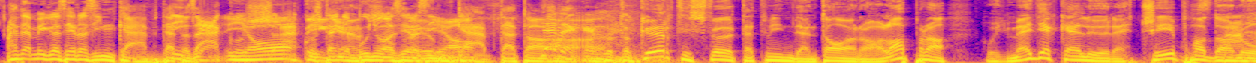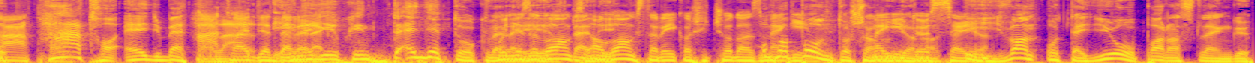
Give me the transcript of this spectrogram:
Hát de még azért az inkább. Tehát az Igen, Ákos, jó, Ákos igen, bunyó azért az jó. inkább. Tehát a, Gyerekek, ott a Curtis föltett mindent arra a lapra, hogy megyek előre, cséphadaló, Aztán hát, hát, ha egybe ha talál. egyet Én beverek. egyébként egyet tudok vele Hogy ez a, gangsta, a érteni. gangster rékasi csoda, az megint, pontosan megint ugyanaz. összejön. Így van, ott egy jó parasztlengő,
